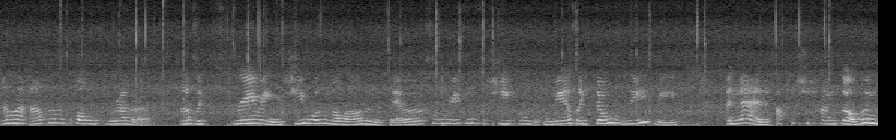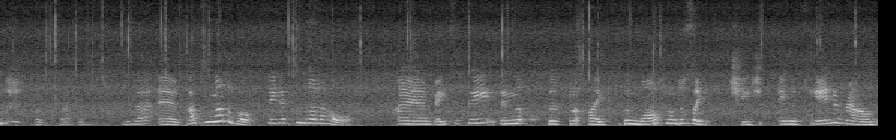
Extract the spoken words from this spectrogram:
And I was, I was on the call forever. And I was like screaming. She wasn't allowed in the server for some reason, so she held it for me. I was like, don't leave me. And then after she hangs up, and oh, that? Um, that's another bolt. See, that's another hole. And basically, then the, the like the mobs will just like chase you. They would turn around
